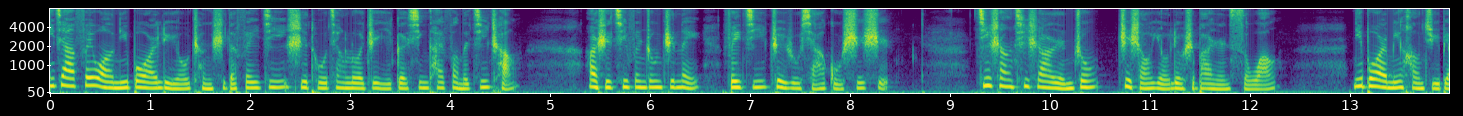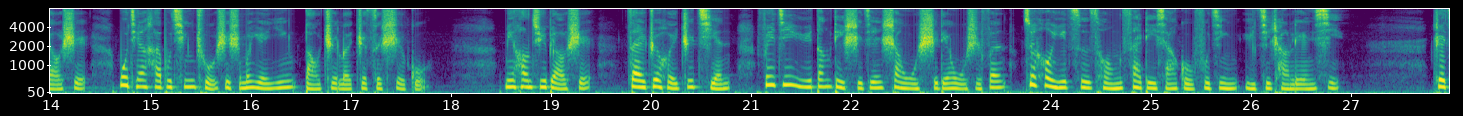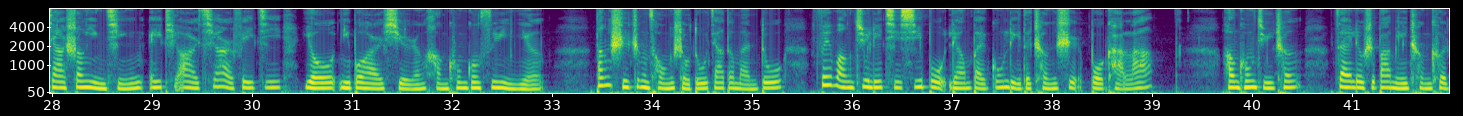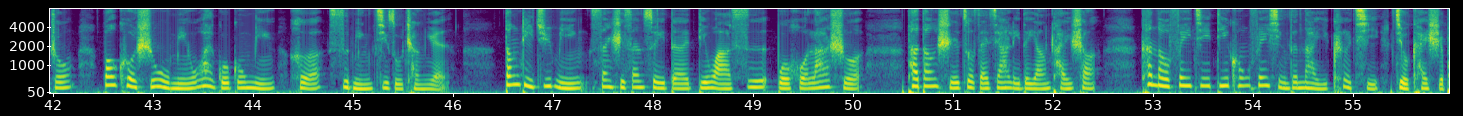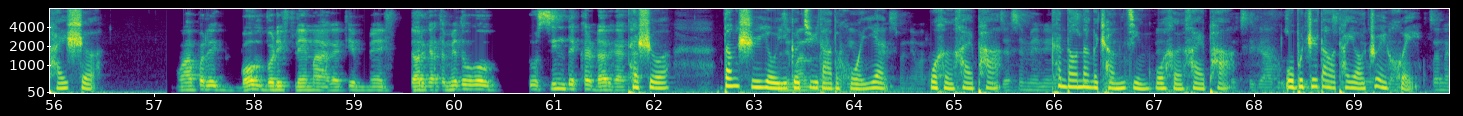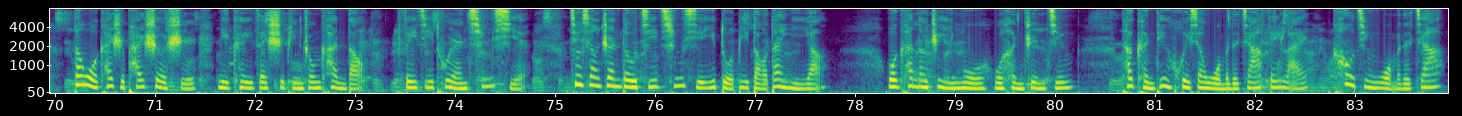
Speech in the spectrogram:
一架飞往尼泊尔旅游城市的飞机试图降落至一个新开放的机场，二十七分钟之内，飞机坠入峡谷失事。机上七十二人中，至少有六十八人死亡。尼泊尔民航局表示，目前还不清楚是什么原因导致了这次事故。民航局表示，在坠毁之前，飞机于当地时间上午十点五十分最后一次从塞地峡谷附近与机场联系。这架双引擎 AT-272 飞机由尼泊尔雪人航空公司运营，当时正从首都加德满都飞往距离其西部两百公里的城市博卡拉。航空局称，在六十八名乘客中，包括十五名外国公民和四名机组成员。当地居民三十三岁的迪瓦斯·博霍拉说：“他当时坐在家里的阳台上，看到飞机低空飞行的那一刻起，就开始拍摄。”他说：“当时有一个巨大的火焰。”我很害怕，看到那个场景，我很害怕。我不知道它要坠毁。当我开始拍摄时，你可以在视频中看到飞机突然倾斜，就像战斗机倾斜以躲避导弹一样。我看到这一幕，我很震惊。它肯定会向我们的家飞来，靠近我们的家。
